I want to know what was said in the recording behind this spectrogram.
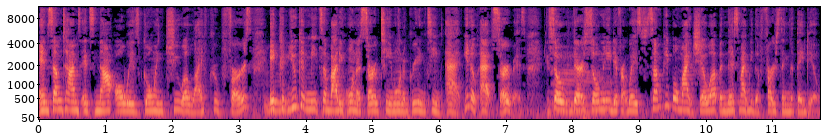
And sometimes it's not always going to a life group 1st It could, mm-hmm. you can meet somebody on a serve team, on a greeting team at, you know, at service. So there's so many different ways. Some people might show up and this might be the first thing that they do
